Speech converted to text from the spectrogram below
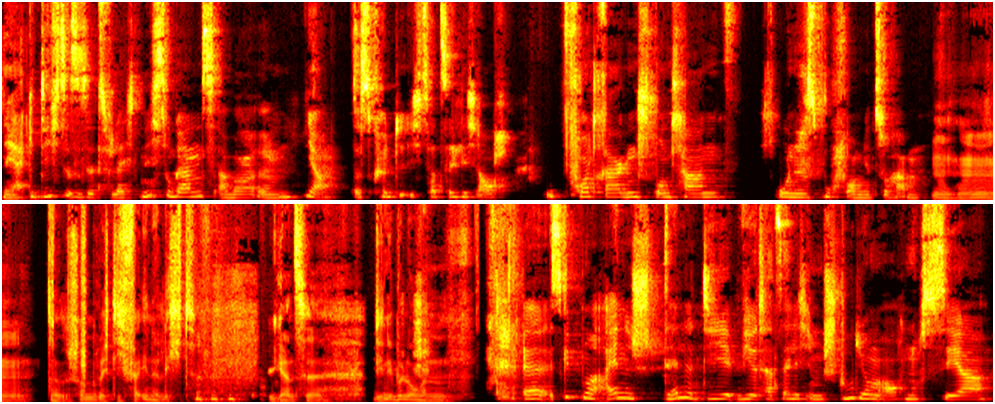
naja, Gedicht ist es jetzt vielleicht nicht so ganz, aber ähm, ja, das könnte ich tatsächlich auch vortragen, spontan, ohne das Buch vor mir zu haben. Mhm. Also schon richtig verinnerlicht. die ganze, die Nibelungen. Äh, es gibt nur eine Stelle, die wir tatsächlich im Studium auch noch sehr,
